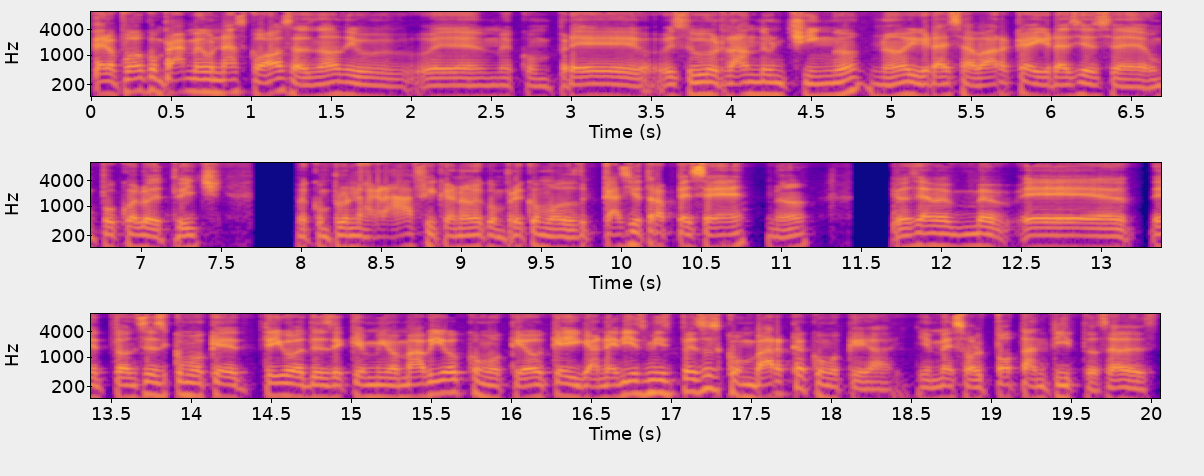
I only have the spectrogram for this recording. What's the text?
pero puedo comprarme unas cosas, ¿no? Digo, eh, me compré, estuve ahorrando un chingo, ¿no? Y gracias a Barca y gracias eh, un poco a lo de Twitch, me compré una gráfica, ¿no? Me compré como casi otra PC, ¿no? O sea, me, eh, entonces como que, te digo, desde que mi mamá vio como que, ok, gané 10 mil pesos con Barca, como que me soltó tantito, ¿sabes?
